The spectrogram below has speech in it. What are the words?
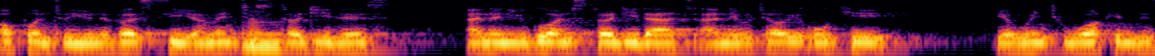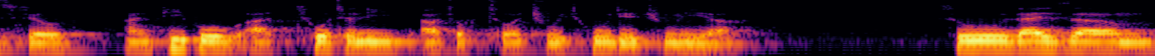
up until university, you're meant to study this, and then you go and study that, and they will tell you, okay, you're going to work in this field. And people are totally out of touch with who they truly are. So there's um,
